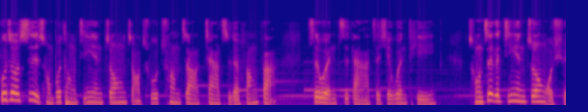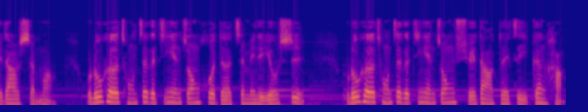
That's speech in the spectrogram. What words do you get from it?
步骤四：从不同经验中找出创造价值的方法，自问自答这些问题：从这个经验中我学到了什么？我如何从这个经验中获得正面的优势？我如何从这个经验中学到对自己更好？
